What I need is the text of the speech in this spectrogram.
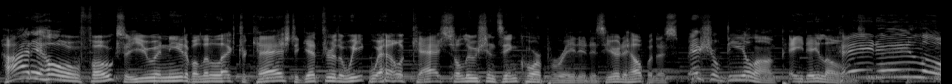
Howdy ho, folks. Are you in need of a little extra cash to get through the week? Well, Cash Solutions Incorporated is here to help with a special deal on payday loans. Payday loans!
